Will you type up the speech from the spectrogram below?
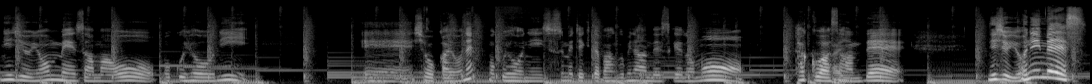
24名様を目標に、えー、紹介をね目標に進めてきた番組なんですけどもたくわさんで24人目です。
